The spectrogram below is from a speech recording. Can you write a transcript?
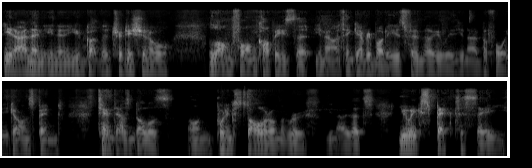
You know, and then you know you've got the traditional long form copies that you know I think everybody is familiar with. You know, before you go and spend ten thousand dollars on putting solar on the roof, you know that's you expect to see,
